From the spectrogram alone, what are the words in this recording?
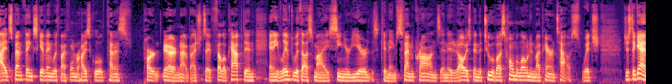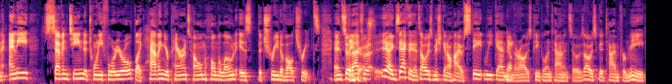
I had spent Thanksgiving with my former high school tennis partner, not I should say, fellow captain, and he lived with us my senior year. This kid named Sven Kranz, and it had always been the two of us home alone in my parents' house. Which, just again, any 17 to 24 year old like having your parents home home alone is the treat of all treats and so Dangerous. that's what yeah exactly and it's always michigan ohio state weekend yep. and there are always people in town and so it was always a good time for me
